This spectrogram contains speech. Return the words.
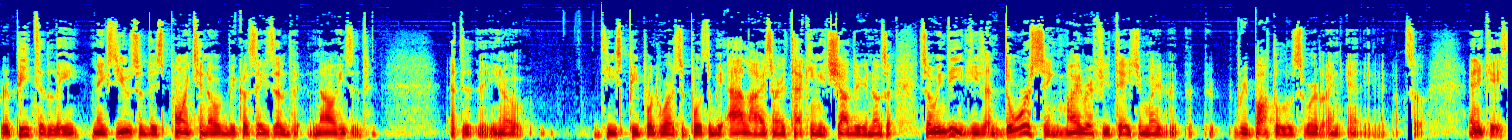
repeatedly makes use of this point, you know, because he's now he's at, at the, you know, these people who are supposed to be allies are attacking each other, you know. So, so indeed, he's endorsing my refutation, my rebuttal of Swerdlow. And, and, so, any case,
